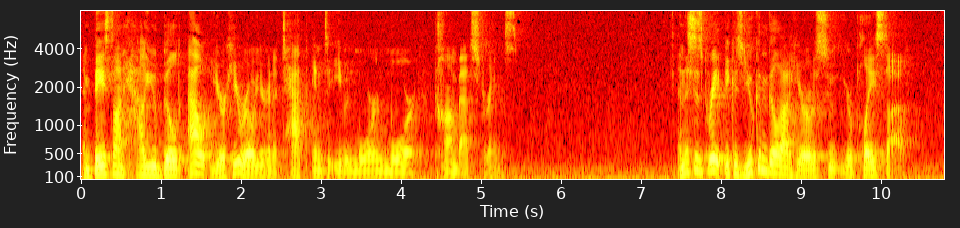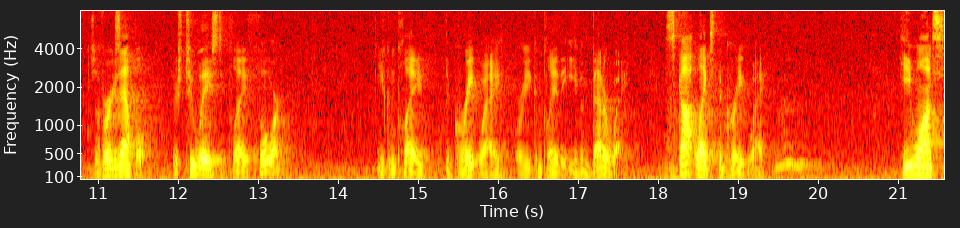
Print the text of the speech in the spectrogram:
And based on how you build out your hero, you're going to tap into even more and more combat strings. And this is great because you can build out a hero to suit your play style. So, for example, there's two ways to play Thor. You can play the great way, or you can play the even better way. Scott likes the great way. He wants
